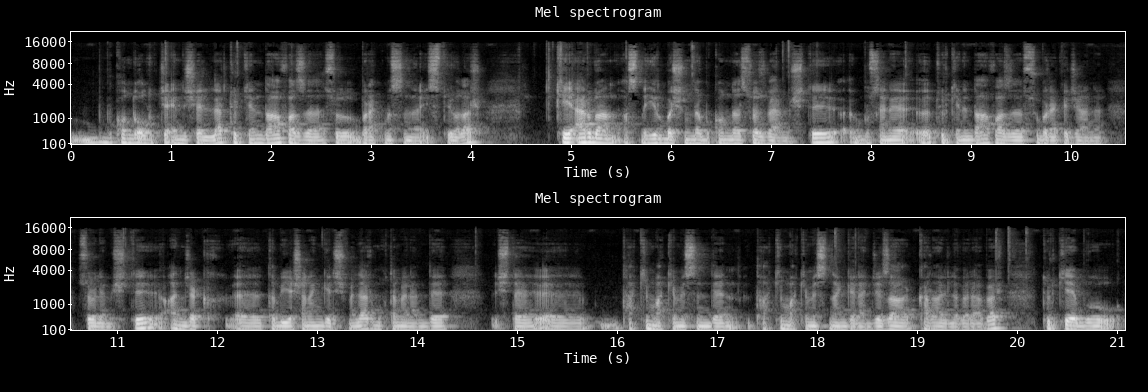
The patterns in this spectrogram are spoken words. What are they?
bu konuda oldukça endişeliler. Türkiye'nin daha fazla su bırakmasını istiyorlar. Ki Erdoğan aslında yılbaşında bu konuda söz vermişti. Bu sene e, Türkiye'nin daha fazla su bırakacağını söylemişti. Ancak e, tabii yaşanan gelişmeler muhtemelen de işte e, tahkim mahkemesinden tahkim mahkemesinden gelen ceza kararıyla beraber Türkiye bu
